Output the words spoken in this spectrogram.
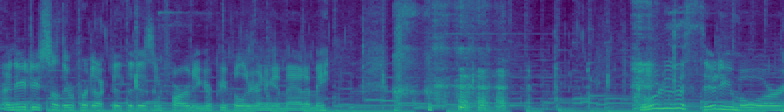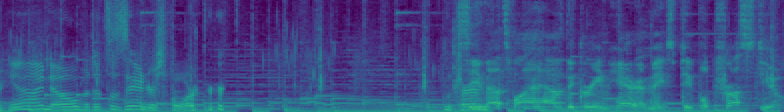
I need to do something productive that isn't farting, or people are gonna get mad at me. go to the city more. Yeah, I know, but that's a Zander's for. See, that's why I have the green hair. It makes people trust you.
